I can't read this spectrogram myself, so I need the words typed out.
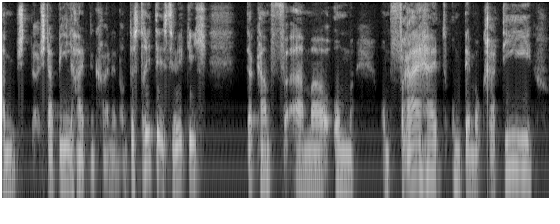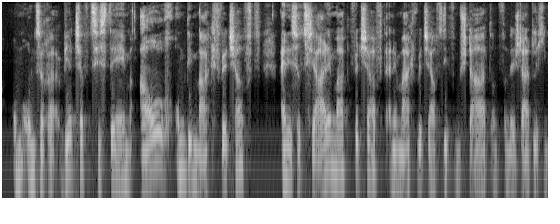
ähm, stabil halten können. Und das Dritte ist wirklich der Kampf ähm, um, um Freiheit, um Demokratie, um unser Wirtschaftssystem, auch um die Marktwirtschaft, eine soziale Marktwirtschaft, eine Marktwirtschaft, die vom Staat und von den staatlichen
